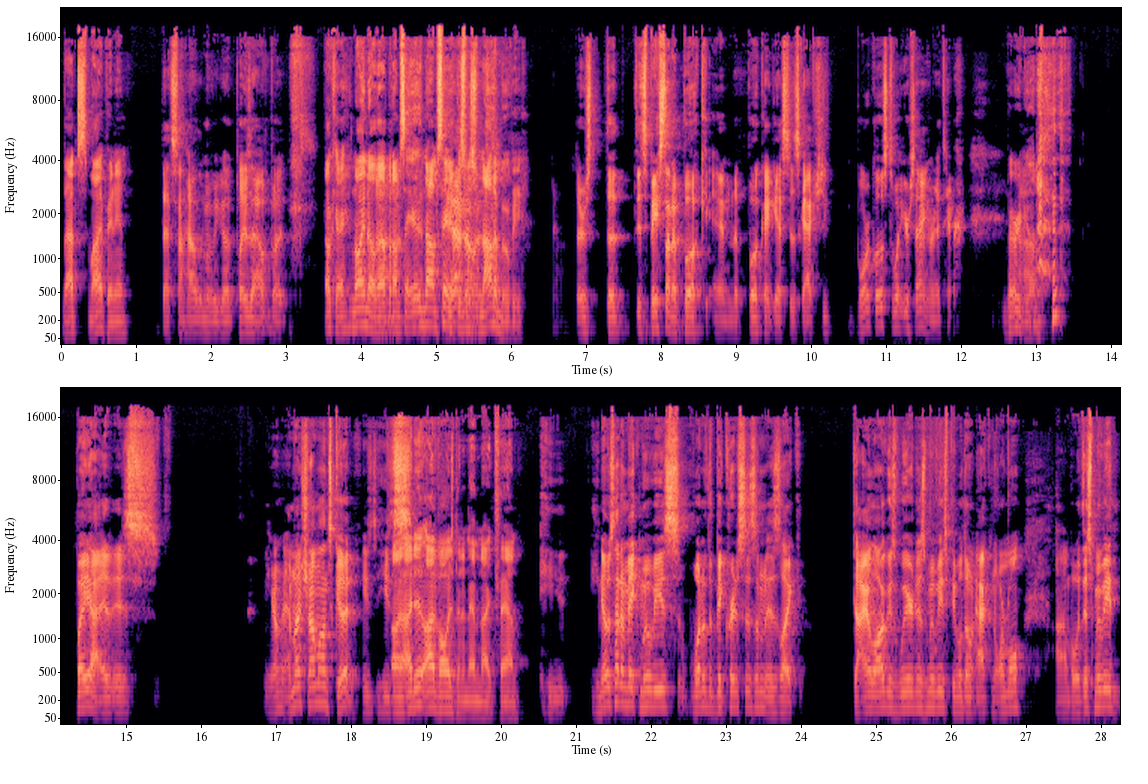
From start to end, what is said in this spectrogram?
That's my opinion. That's not how the movie go, plays out, but Okay, no, I know that, but I'm Um, saying, no, I'm saying yeah, this no, was not a movie. there's the it's based on a book, and the book I guess is actually more close to what you're saying right there. Very Um, good. but yeah, it is. You know, M Night Shyamalan's good. He's he's Uh, I did. I've always been an M Night fan. he he knows how to make movies. One of the big criticism is like dialogue is weird in his movies. People don't act normal. Um, but with this movie,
